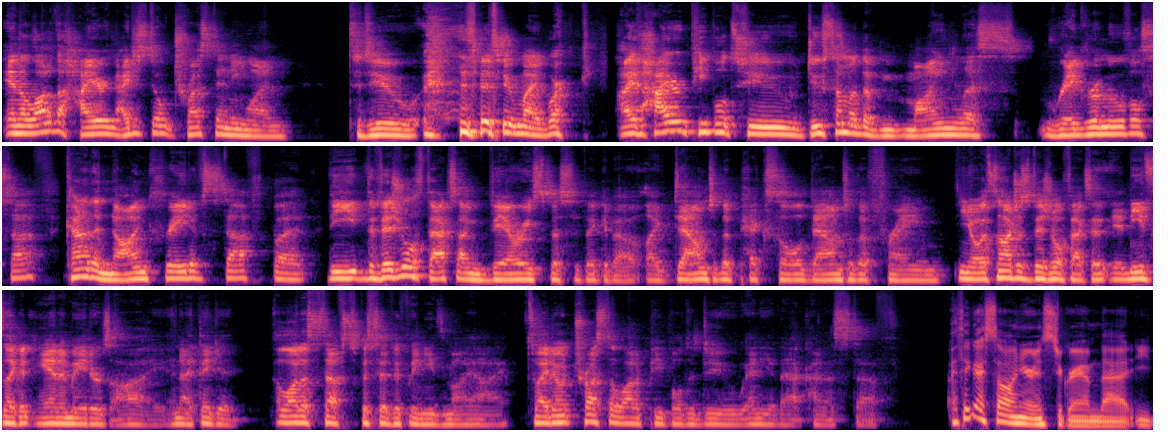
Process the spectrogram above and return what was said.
And a lot of the hiring i just don't trust anyone to do to do my work. I've hired people to do some of the mindless rig removal stuff kind of the non-creative stuff but the the visual effects i'm very specific about like down to the pixel down to the frame. You know it's not just visual effects it, it needs like an animator's eye and i think it a lot of stuff specifically needs my eye. So i don't trust a lot of people to do any of that kind of stuff I think I saw on your Instagram that you,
